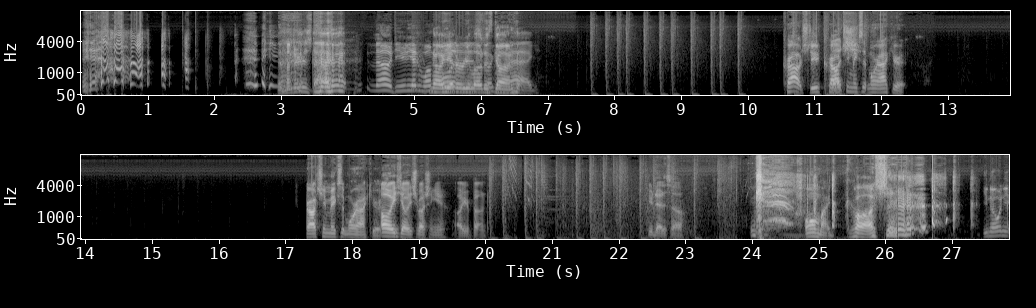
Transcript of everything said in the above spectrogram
glitch. Did Hunter just die? no, dude, he had one. No, he had to reload his fucking gun. Mag. Crouch, dude. Crouching Clutch. makes it more accurate. Crouching makes it more accurate. Oh, he's always rushing you. Oh, you're boned. You're dead as hell. Oh my gosh. you know when you.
